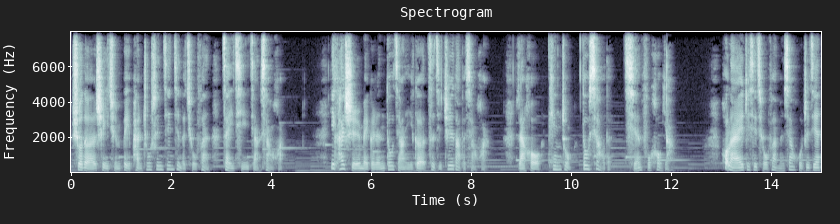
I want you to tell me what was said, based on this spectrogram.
说的是一群被判终身监禁的囚犯在一起讲笑话。一开始，每个人都讲一个自己知道的笑话，然后听众都笑得前俯后仰。后来，这些囚犯们相互之间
